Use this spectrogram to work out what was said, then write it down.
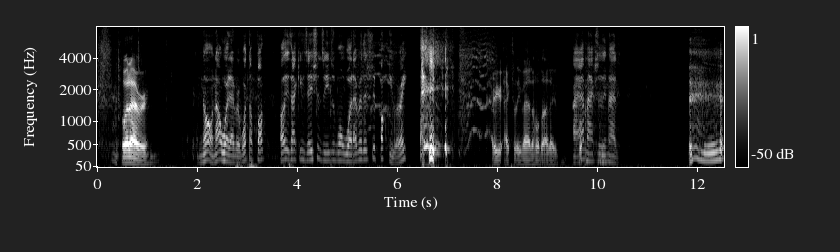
Whatever. No, not whatever. What the fuck? All these accusations and you just want whatever this shit? Fuck you, alright? Are you actually mad? Hold on. I I am actually mad.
